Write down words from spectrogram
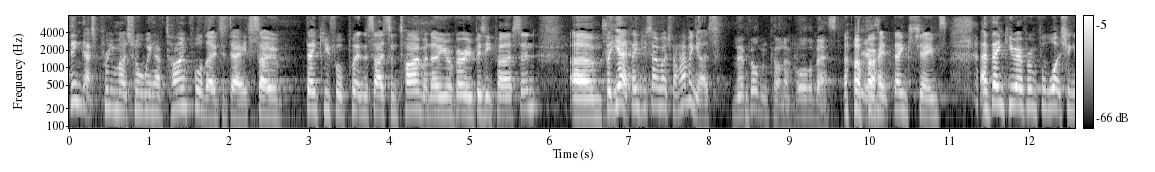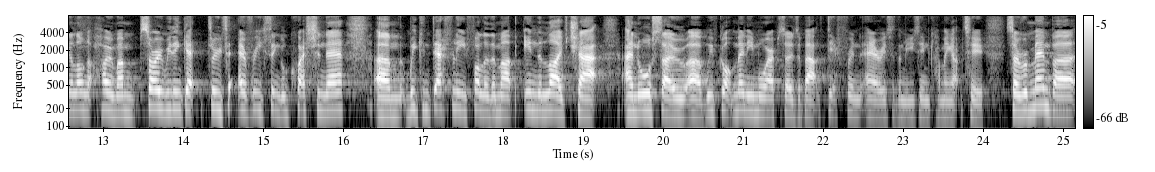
think that's pretty much all we have time for though today. So thank you for putting aside some time. I know you're a very busy person. Um, but yeah, thank you so much for having us. No problem, Conor. All the best. All Cheers. right, thanks, James. And thank you, everyone, for watching along at home. I'm sorry we didn't get through to every single question there. Um, we can definitely follow them up in the live chat. And also, uh, we've got many more episodes about different areas of the museum coming up too. So remember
